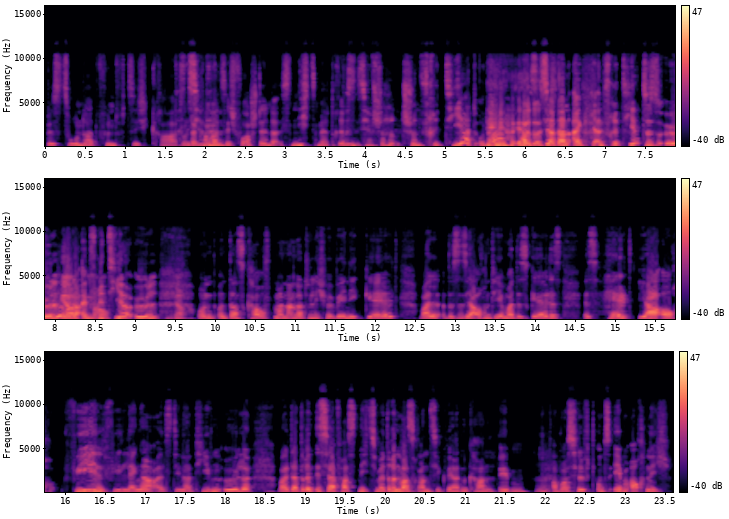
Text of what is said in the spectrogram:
bis 250 Grad. Das und da ja kann man sich vorstellen, da ist nichts mehr drin. Das ist ja schon, schon frittiert, oder? Ja, ja, das, das, ist ja dann eigentlich ein frittiertes Öl ja, oder ein genau. Frittieröl. Und, und das kauft man dann natürlich für wenig Geld, weil das ist ja auch ein Thema des Geldes. Es hält ja auch viel, viel länger als die nativen Öle, weil da drin ist ja fast nichts mehr drin, was ranzig werden kann. Eben. Aber es hilft uns eben auch nicht.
